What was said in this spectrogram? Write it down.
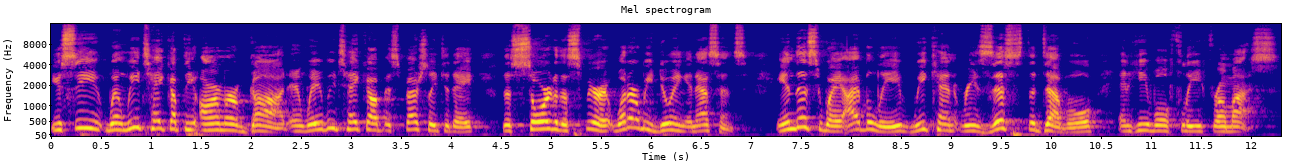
You see, when we take up the armor of God, and when we take up, especially today, the sword of the Spirit, what are we doing in essence? In this way, I believe we can resist the devil and he will flee from us.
